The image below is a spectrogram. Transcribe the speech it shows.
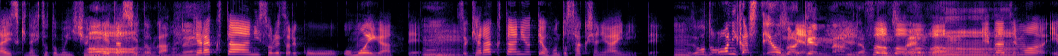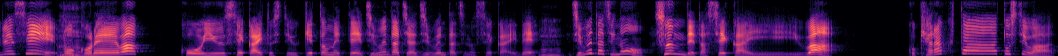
大好きな人とも一緒にいれたしとか、ね。キャラクターにそれぞれこう思いがあって、うん。そうキャラクターによっては本当作者に会いに行って、うんどうにかしてよみたいな。けんなみたいなそうそうそうそう。人たちもいるし、もうこれはこういう世界として受け止めて、自分たちは自分たちの世界で、うん。自分たちの住んでた世界は、こうキャラクターとしては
